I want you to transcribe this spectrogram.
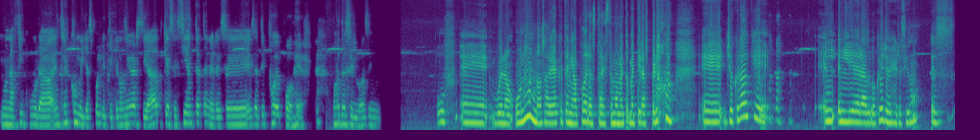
y una figura, entre comillas, política en la universidad que se siente tener ese, ese tipo de poder, por decirlo así. Uf, eh, bueno, uno no sabía que tenía poder hasta este momento, mentiras, pero eh, yo creo que el, liderazgo que yo he ejercido es,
